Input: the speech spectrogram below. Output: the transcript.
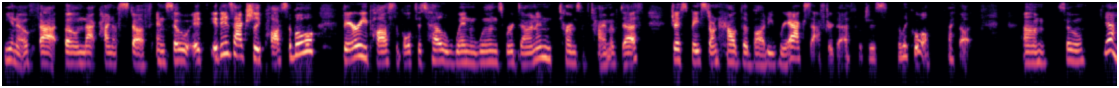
you know, fat, bone, that kind of stuff. And so, it, it is actually possible, very possible, to tell when wounds were done in terms of time of death, just based on how the body reacts after death, which is really cool, I thought. Um, so, yeah,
